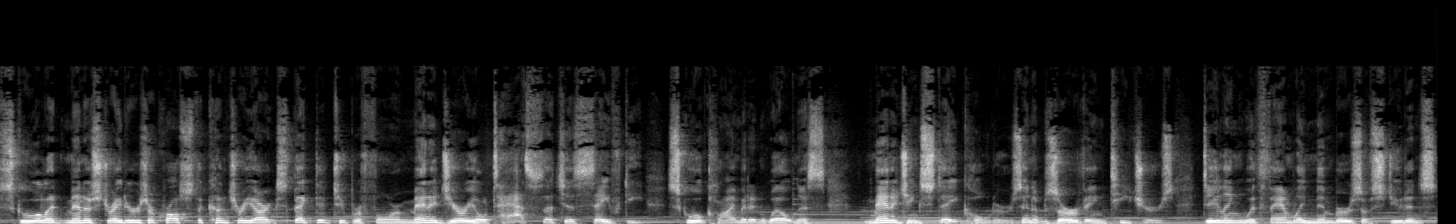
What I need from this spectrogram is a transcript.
School administrators across the country are expected to perform managerial tasks such as safety, school climate and wellness, managing stakeholders and observing teachers, dealing with family members of students,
